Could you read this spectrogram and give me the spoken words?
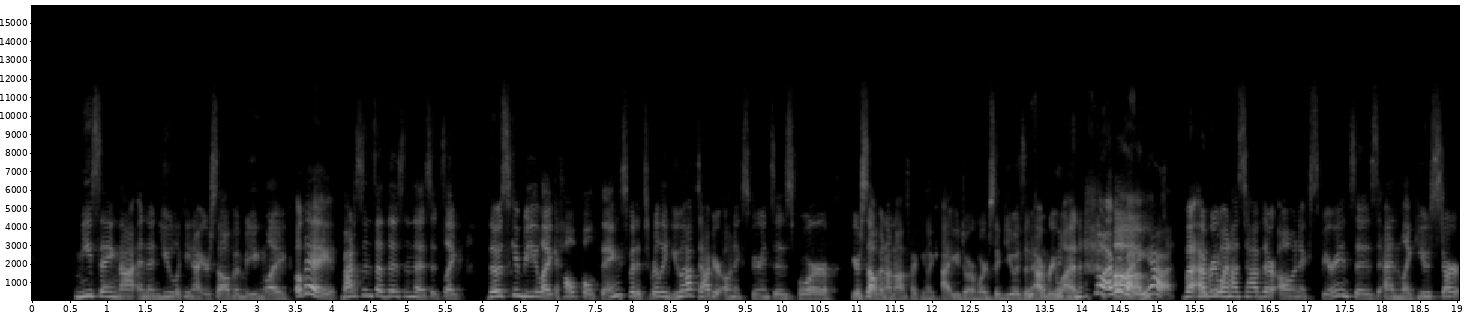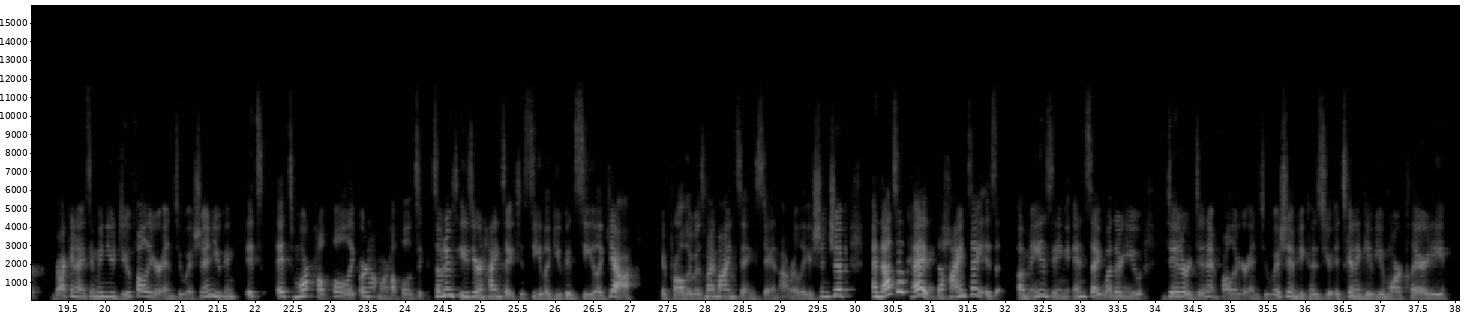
me saying that and then you looking at yourself and being like okay madison said this and this it's like those can be like helpful things but it's really you have to have your own experiences for yourself and i'm not talking like at you Dora, more just like you as in everyone No, everybody. Um, yeah. but Me everyone too. has to have their own experiences and like you start recognizing when you do follow your intuition you can it's it's more helpful like or not more helpful it's like sometimes easier in hindsight to see like you could see like yeah it probably was my mind saying stay in that relationship and that's okay the hindsight is amazing insight whether you did or didn't follow your intuition because you it's going to give you more clarity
